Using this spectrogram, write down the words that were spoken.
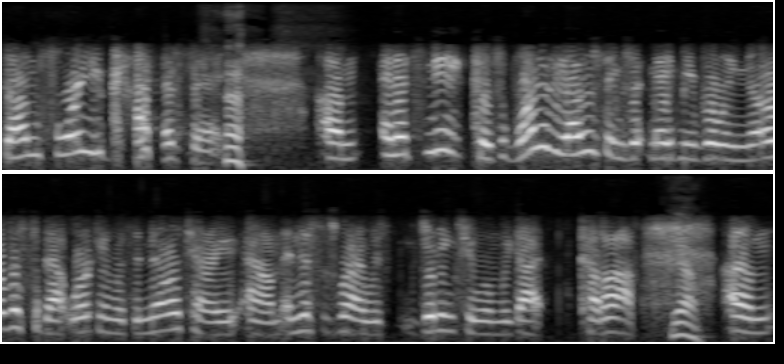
done for you kind of thing. um, and it's neat because one of the other things that made me really nervous about working with the military, um, and this is where I was getting to when we got cut off, Yeah. um,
